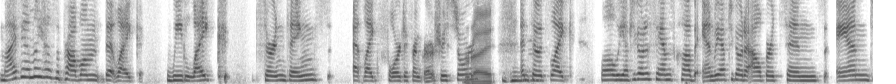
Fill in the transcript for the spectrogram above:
My family has the problem that like we like certain things at like four different grocery stores. Right. And so it's like, well, we have to go to Sam's Club and we have to go to Albertsons and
